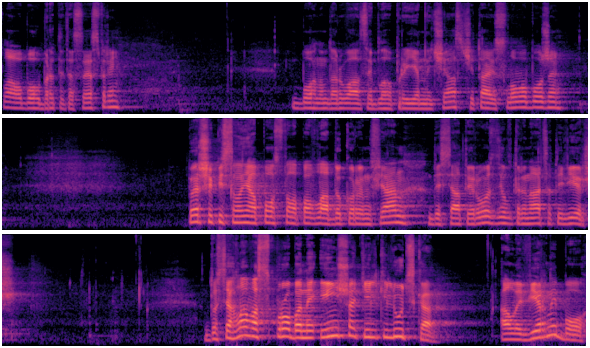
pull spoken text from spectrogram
Слава Богу, брати та сестри. Бог нам дарував цей благоприємний час. Читаю Слово Боже. Перше післання апостола Павла до Коринфян, 10 розділ, 13 вірш. Досягла вас спроба не інша, тільки людська, але вірний Бог,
